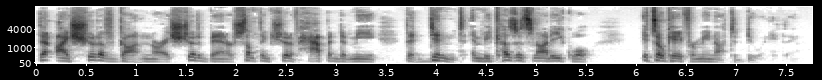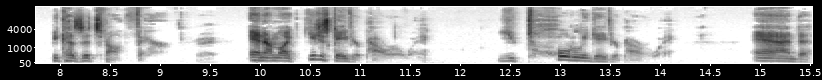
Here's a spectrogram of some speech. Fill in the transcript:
that I should have gotten or I should have been or something should have happened to me that didn't. And because it's not equal, it's okay for me not to do anything because it's not fair. Right. And I'm like, you just gave your power away. You totally gave your power away. And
